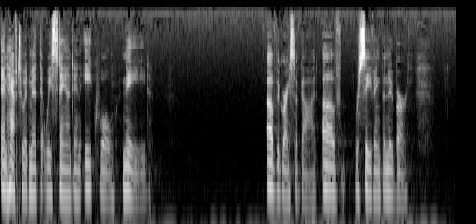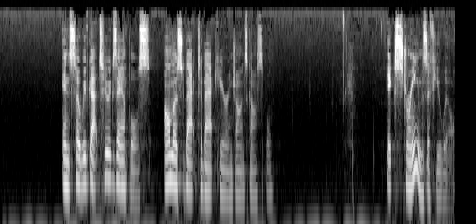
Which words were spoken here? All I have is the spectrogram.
and have to admit that we stand in equal need of the grace of God, of receiving the new birth. And so we've got two examples almost back to back here in John's Gospel. Extremes, if you will,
